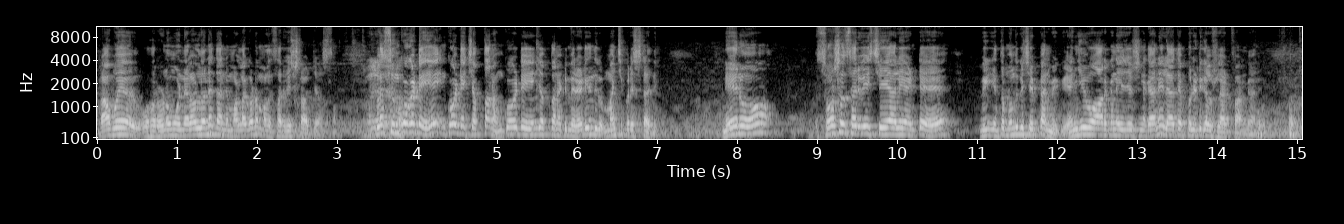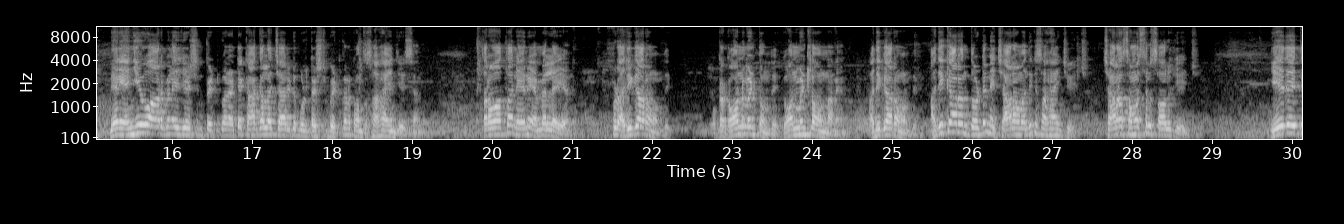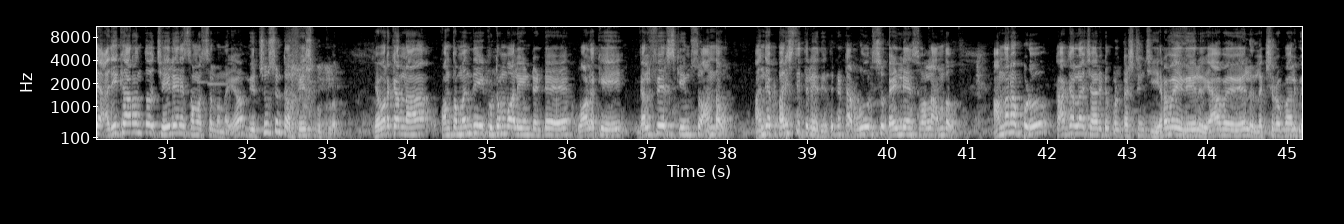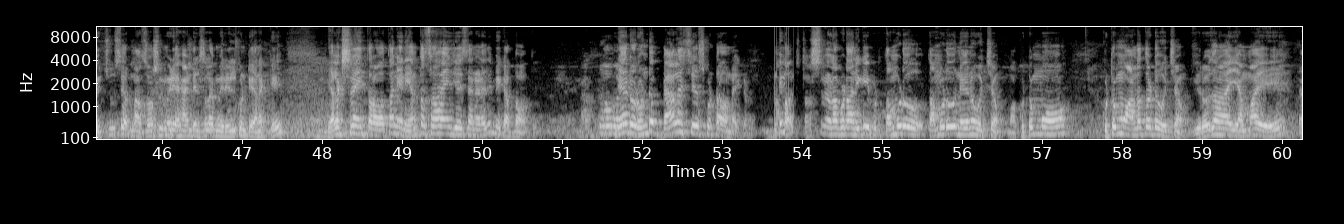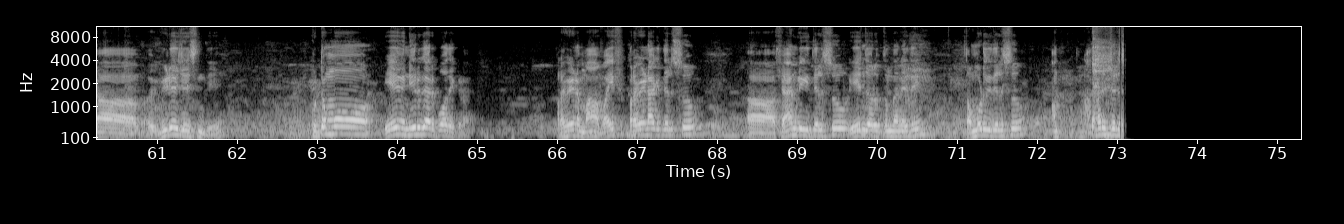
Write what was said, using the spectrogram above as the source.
రాబోయే ఒక రెండు మూడు నెలల్లోనే దాన్ని మళ్ళీ కూడా మళ్ళీ సర్వీస్ స్టార్ట్ చేస్తాం. ప్లస్ ఇంకొకటి ఇంకొకటి నేను చెప్తాను. ఇంకొకటి ఏం చెప్తానంటే మీరు అడిగింది మంచి ప్రశ్న అది. నేను సోషల్ సర్వీస్ చేయాలి అంటే మీకు ఇంత ముందుకు చెప్పాను మీకు. ఎన్జిఓ ఆర్గనైజేషన్ కానీ లేకపోతే పొలిటికల్ ప్లాట్ఫామ్ కానీ నేను ఎన్జిఓ ఆర్గనైజేషన్ పెట్టుకుని అంటే కాకల చారిటబుల్ ట్రస్ట్ పెట్టుకుని కొంత సహాయం చేశాను. తర్వాత నేను ఎమ్మెల్యే అయ్యాను. ఇప్పుడు అధికారం ఉంది. ఒక గవర్నమెంట్ ఉంది. గవర్నమెంట్లో ఉన్నా నేను. అధికారం ఉంది. అధికారంతో నేను చాలామందికి సహాయం చేయొచ్చు. చాలా సమస్యలు సాల్వ్ చేయొచ్చు. ఏదైతే అధికారంతో చేయలేని సమస్యలు ఉన్నాయో మీరు చూసుంటారు ఫేస్బుక్లో. ఎవరికన్నా కొంతమంది కుటుంబాలు ఏంటంటే వాళ్ళకి వెల్ఫేర్ స్కీమ్స్ అందవు. అందే పరిస్థితి లేదు. ఎందుకంటే రూల్స్ గైడ్లైన్స్ వల్ల అందవు అందనప్పుడు కాకల్లా చారిటబుల్ ట్రస్ట్ నుంచి ఇరవై వేలు యాభై వేలు లక్ష రూపాయలు మీరు చూశారు. నా సోషల్ మీడియా హ్యాండిల్స్లో మీరు వెళ్ళుకుంటే వెనక్కి. ఎలక్షన్ అయిన తర్వాత నేను ఎంత సహాయం చేశాను అనేది మీకు అర్థమవుతుంది. నేను రెండు బ్యాలెన్స్ చేసుకుంటా ఉన్నా ఇక్కడ. ట్రస్ట్ నడపడానికి ఇప్పుడు తమ్ముడు తమ్ముడు నేను వచ్చాం. మా కుటుంబం కుటుంబం అండతోటి వచ్చాం. ఈ రోజున ఈ అమ్మాయి వీడియో చేసింది. కుటుంబం ఏమి నీరు గారిపోదు ఇక్కడ. ప్రవీణ మా వైఫ్ ప్రవీణకి తెలుసు. ఫ్యామిలీకి తెలుసు ఏం జరుగుతుందనేది తమ్ముడికి తెలుసు అందరికీ తెలుసు.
